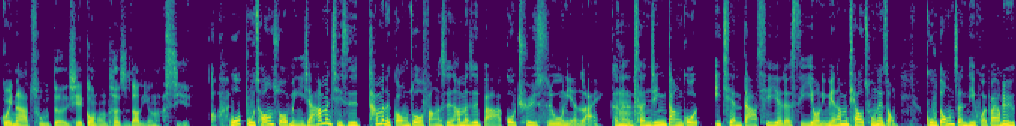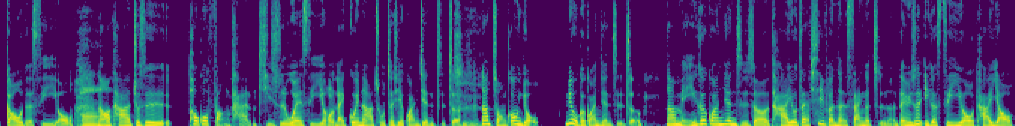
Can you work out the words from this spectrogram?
归纳出的一些共同特质到底有哪些？我补充说明一下，他们其实他们的工作方式，他们是把过去十五年来可能曾经当过一千大企业的 CEO 里面，嗯、他们挑出那种股东整体回报率高的 CEO，、嗯、然后他就是透过访谈几十位 CEO 来归纳出这些关键职责。是是是，那总共有。六个关键职责，那每一个关键职责，它又再细分成三个职能，等于是一个 CEO 他要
